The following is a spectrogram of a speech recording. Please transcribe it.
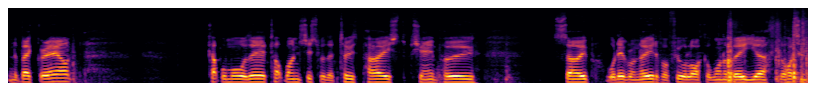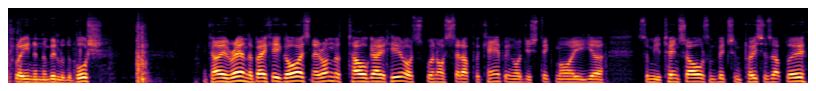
In the background, a couple more there. Top one's just with a toothpaste, shampoo, soap, whatever I need if I feel like I want to be uh, nice and clean in the middle of the bush. Okay, around the back here, guys. Now on the tailgate here, I, when I set up for camping, I just stick my uh, some utensils and bits and pieces up there.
